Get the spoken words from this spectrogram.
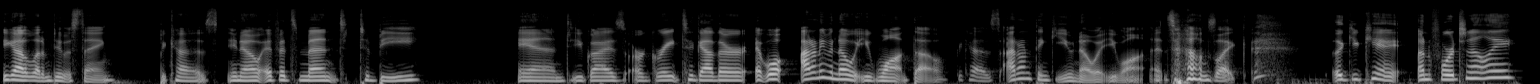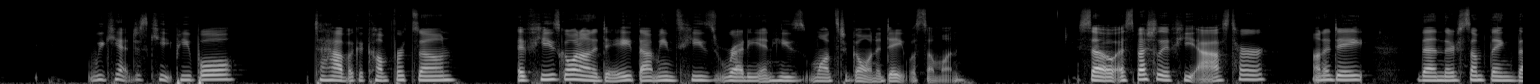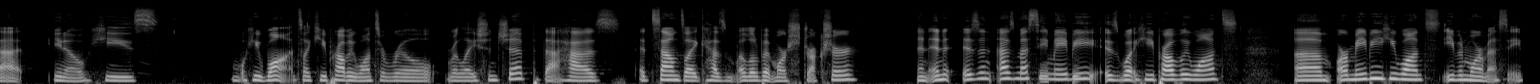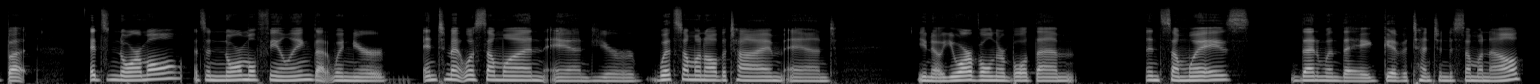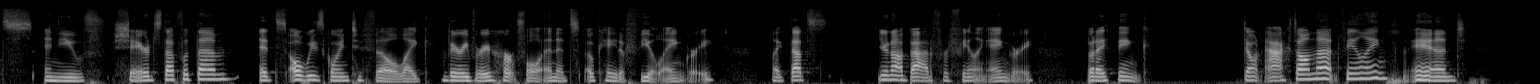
you got to let him do his thing because, you know, if it's meant to be and you guys are great together, it, well, I don't even know what you want though because I don't think you know what you want. It sounds like like you can't unfortunately we can't just keep people to have like a comfort zone if he's going on a date, that means he's ready and he's wants to go on a date with someone. So, especially if he asked her on a date, then there's something that, you know, he's he wants. Like he probably wants a real relationship that has it sounds like has a little bit more structure and, and isn't as messy maybe is what he probably wants. Um or maybe he wants even more messy, but it's normal. It's a normal feeling that when you're intimate with someone and you're with someone all the time and you know you are vulnerable with them in some ways then when they give attention to someone else and you've shared stuff with them it's always going to feel like very very hurtful and it's okay to feel angry like that's you're not bad for feeling angry but i think don't act on that feeling and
